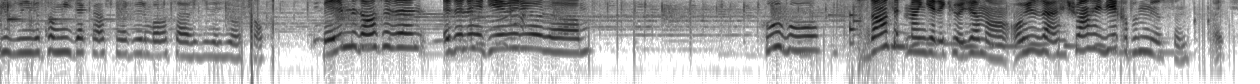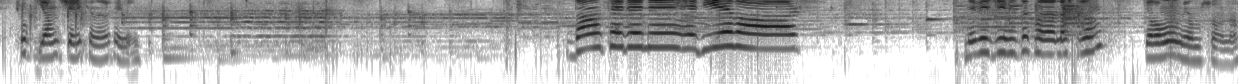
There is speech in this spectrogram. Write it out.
Yüzünü yutamayacak sineklerim bana sergi ediyor çok. Benimle dans eden edene hediye veriyorum. Hu hu. Dans etmen gerekiyor Cano. O yüzden şu an hediye kapamıyorsun. Ay, çok yanlış yere kenara kayıyordum. Dans edene hediye var. Ne vereceğimizi de kararlaştıralım. Yalan olmayalım sonra.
